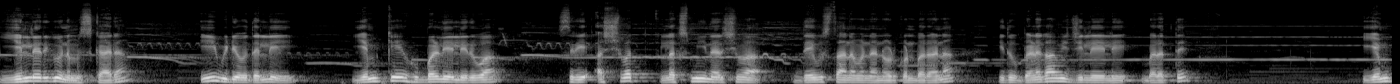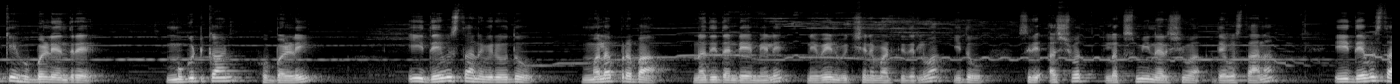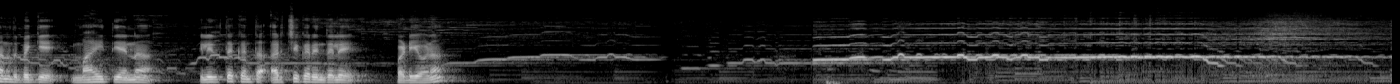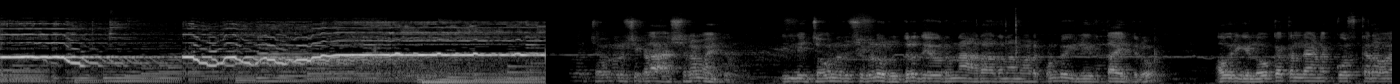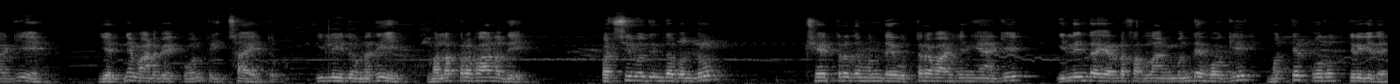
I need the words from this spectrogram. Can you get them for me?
ಎಲ್ಲರಿಗೂ ನಮಸ್ಕಾರ. ಈ ವಿಡಿಯೋದಲ್ಲಿ ಎಂ ಕೆ ಹುಬ್ಬಳ್ಳಿಯಲ್ಲಿರುವ ಶ್ರೀ ಅಶ್ವಥ್ ಲಕ್ಷ್ಮೀ ನರಸಿಂಹ ದೇವಸ್ಥಾನವನ್ನು ನೋಡ್ಕೊಂಡು ಬರೋಣ. ಇದು ಬೆಳಗಾವಿ ಜಿಲ್ಲೆಯಲ್ಲಿ ಬರುತ್ತೆ. ಎಂ ಕೆ ಹುಬ್ಬಳ್ಳಿ ಅಂದರೆ ಮುಗುಟ್ಕಾನ್ ಹುಬ್ಬಳ್ಳಿ. ಈ ದೇವಸ್ಥಾನವಿರುವುದು ಮಲಪ್ರಭಾ ನದಿ ದಂಡೆಯ ಮೇಲೆ ನೀವೇನು ವೀಕ್ಷಣೆ ಮಾಡ್ತಿದ್ದಿಲ್ವ ಇದು ಶ್ರೀ ಅಶ್ವಥ್ ಲಕ್ಷ್ಮೀ ನರಸಿಂಹ ದೇವಸ್ಥಾನ. ಈ ದೇವಸ್ಥಾನದ ಬಗ್ಗೆ ಮಾಹಿತಿಯನ್ನು ಇಲ್ಲಿರ್ತಕ್ಕಂಥ ಅರ್ಚಕರಿಂದಲೇ ಪಡೆಯೋಣ. ಆಶ್ರಮ ಇದು. ಇಲ್ಲಿ ಚೌನ ಋಷಿಗಳು ರುದ್ರದೇವರನ್ನ ಆರಾಧನಾ ಮಾಡಿಕೊಂಡು ಇಲ್ಲಿ ಇರ್ತಾ ಇದ್ರು. ಅವರಿಗೆ ಲೋಕ ಕಲ್ಯಾಣಕ್ಕೋಸ್ಕರವಾಗಿ ಯಜ್ಞ ಮಾಡಬೇಕು ಅಂತ ಇಚ್ಛಾ ಆಯಿತು ಇಲ್ಲಿ ಇದು ನದಿ, ಮಲಪ್ರಭಾ ನದಿ. ಪಶ್ಚಿಮದಿಂದ ಬಂದು ಕ್ಷೇತ್ರದ ಮುಂದೆ ಉತ್ತರ ವಾಹಿನಿಯಾಗಿ, ಇಲ್ಲಿಂದ ಎರಡು ಫರ್ಲಾಂಗ್ ಮುಂದೆ ಹೋಗಿ ಮತ್ತೆ ಪೂರ್ವಕ್ಕೆ ತಿರುಗಿದೆ.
